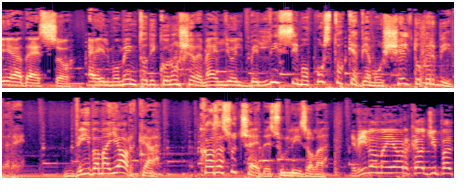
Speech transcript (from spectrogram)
E adesso è il momento di conoscere meglio il bellissimo posto che abbiamo scelto per vivere. Viva Mallorca! Cosa succede sull'isola? E viva Mallorca! Oggi pa-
